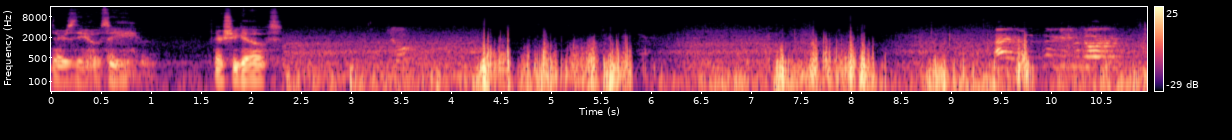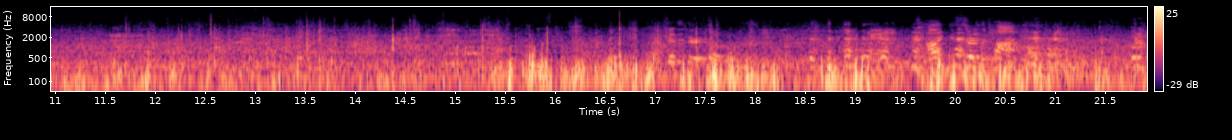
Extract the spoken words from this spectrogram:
There's the OZ. There she goes. Alright, ready to clear, get the door. Mr. I like to stir the pot. What if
